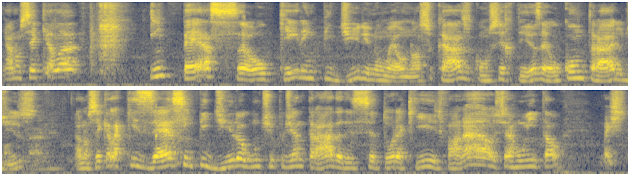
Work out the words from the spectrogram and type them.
a não ser que ela impeça ou queira impedir, e não é o nosso caso, com certeza, é o contrário disso. A não ser que ela quisesse impedir algum tipo de entrada desse setor aqui, de falar, não, isso é ruim e tal. Mas,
